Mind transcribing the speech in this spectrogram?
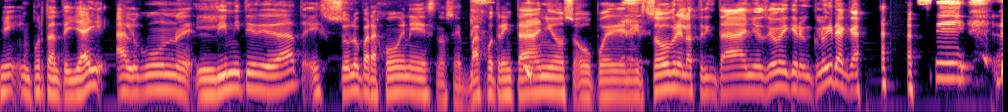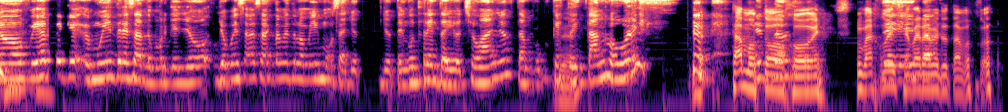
Bien, importante. ¿Y hay algún límite de edad? ¿Es solo para jóvenes, no sé, bajo 30 años o pueden ir sobre los 30 años? Yo me quiero incluir acá. Sí, no, fíjate que es muy interesante porque yo, yo pensaba exactamente lo mismo. O sea, yo, yo tengo 38 años, tampoco que estoy tan joven. Estamos todos jóvenes. Bajo ese parámetro estamos jóvenes.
